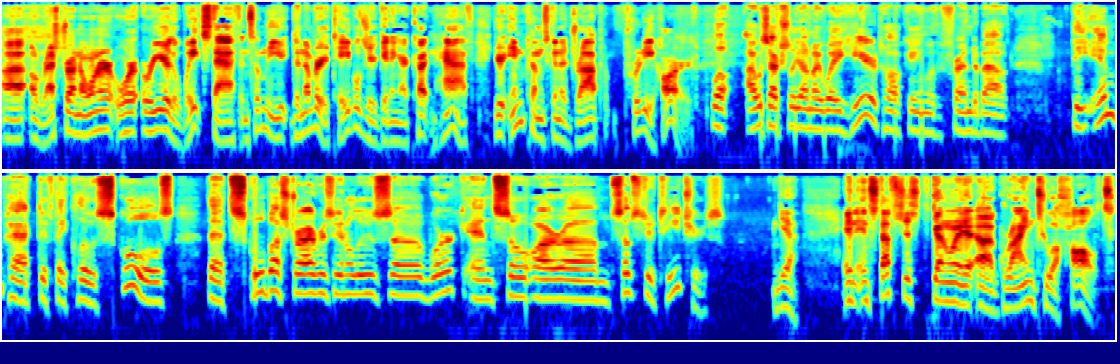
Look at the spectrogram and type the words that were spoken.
uh, a restaurant owner or or you're the wait staff, and suddenly you, the number of tables you're getting are cut in half, your income's going to drop pretty hard. Well, I was actually on my way here talking with a friend about the impact if they close schools. That school bus drivers are going to lose uh, work, and so are um, substitute teachers. Yeah, and and stuff's just going to uh, grind to a halt.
